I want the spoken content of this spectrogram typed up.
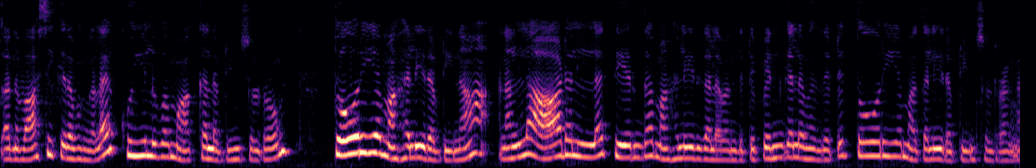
அந்த வாசிக்கிறவங்களை குயிலுவமாக்கல் அப்படின்னு சொல்கிறோம் தோரிய மகளிர் அப்படின்னா நல்ல ஆடலில் தேர்ந்த மகளிர்களை வந்துட்டு பெண்களை வந்துட்டு தோரிய மகளிர் அப்படின்னு சொல்கிறாங்க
